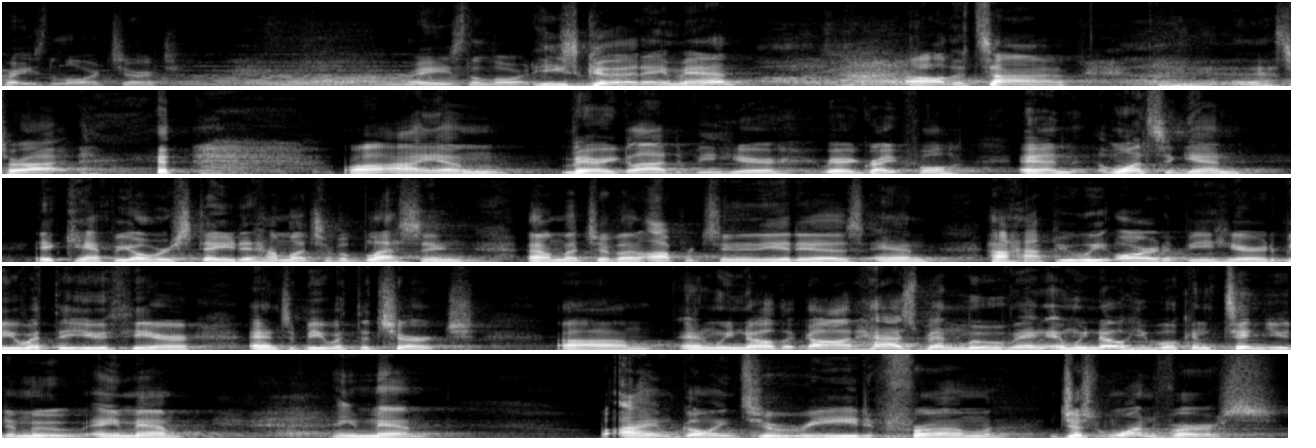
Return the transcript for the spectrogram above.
Praise the Lord, church. Praise the Lord. He's good, amen? All the time. That's right. well, I am very glad to be here, very grateful. And once again, it can't be overstated how much of a blessing, how much of an opportunity it is, and how happy we are to be here, to be with the youth here, and to be with the church. Um, and we know that God has been moving, and we know He will continue to move. Amen. Amen. Amen. I'm going to read from just one verse,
